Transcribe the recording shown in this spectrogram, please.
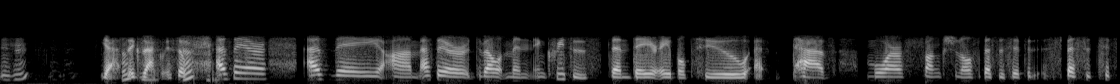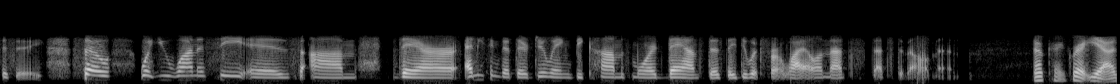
hmm Yes, Okay. exactly. So Okay. as their as they um, as their development increases, then they are able to have more functional specificity. So what you want to see is um, their anything that they're doing becomes more advanced as they do it for a while, and that's that's development. Okay, great. Yeah,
